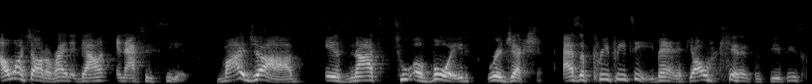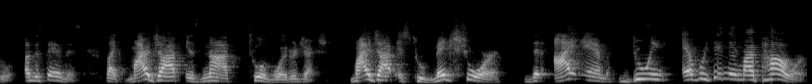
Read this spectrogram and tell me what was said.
I want y'all to write it down and actually see it. My job is not to avoid rejection. As a pre PT, man, if y'all want to get into PT school, understand this. Like, my job is not to avoid rejection. My job is to make sure that I am doing everything in my power,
